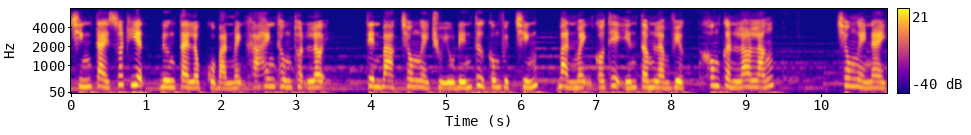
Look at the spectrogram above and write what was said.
Chính tài xuất hiện, đường tài lộc của bản mệnh khá hanh thông thuận lợi. Tiền bạc trong ngày chủ yếu đến từ công việc chính, bản mệnh có thể yên tâm làm việc, không cần lo lắng. Trong ngày này,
